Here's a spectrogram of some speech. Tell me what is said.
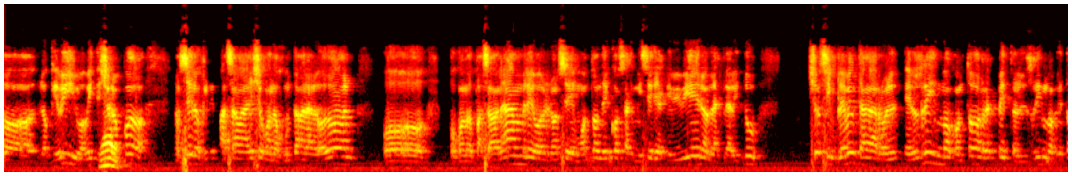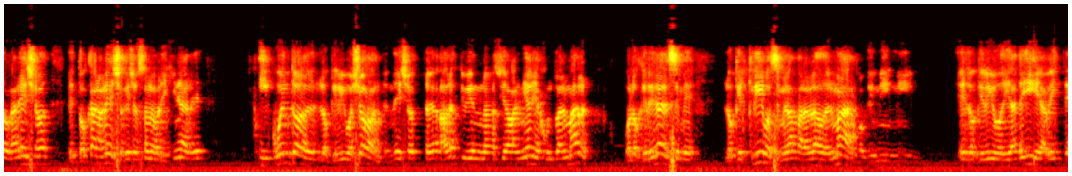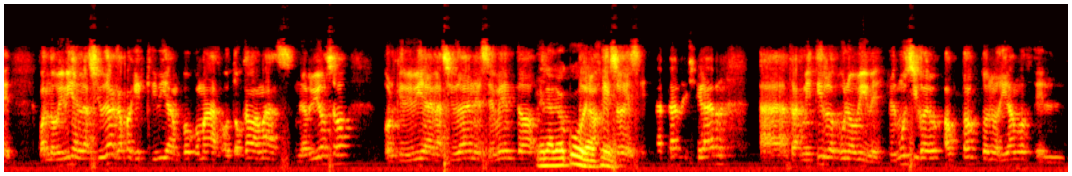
lo que vivo, ¿viste? Claro. Yo no puedo, no sé lo que le pasaba a ellos cuando juntaban algodón, o, o cuando pasaban hambre, o no sé, un montón de cosas, miserias que vivieron, la esclavitud. Yo simplemente agarro el, el ritmo, con todo respeto, el ritmo que tocan ellos, que tocaron ellos, que ellos son los originales, y cuento lo que vivo yo, ¿entendés? Yo ahora estoy viviendo en una ciudad balnearia junto al mar, por lo general se me, lo que escribo se me va para el lado del mar, porque mi, mi- es lo que vivo día a día, ¿viste? Cuando vivía en la ciudad capaz que escribía un poco más o tocaba más nervioso, porque vivía en la ciudad, en el cemento. En la locura, Bueno, sí. eso es, es tratar de llegar a transmitir lo que uno vive. El músico autóctono, digamos, el,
